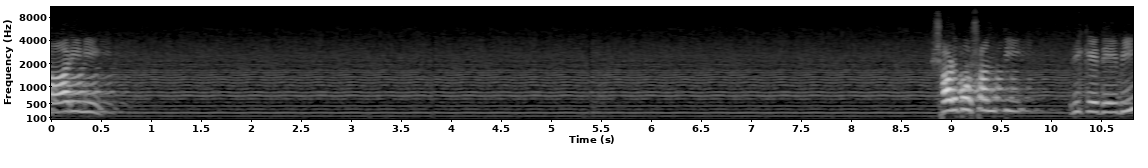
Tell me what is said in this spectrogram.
হারিনি সর্বশান্তি রিকে দেবী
